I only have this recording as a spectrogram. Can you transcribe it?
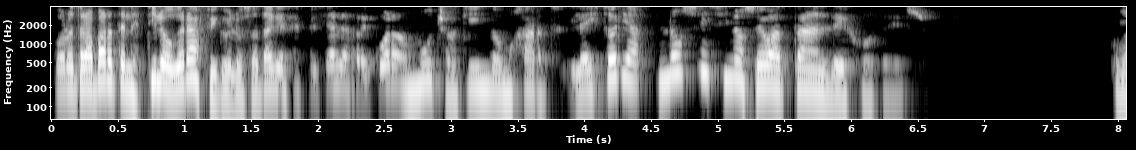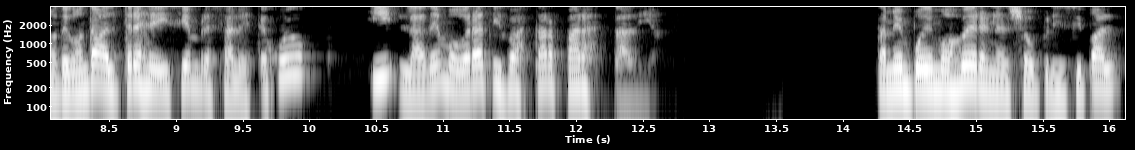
Por otra parte, el estilo gráfico y los ataques especiales recuerdan mucho a Kingdom Hearts y la historia no sé si no se va tan lejos de ello. Como te contaba, el 3 de diciembre sale este juego y la demo gratis va a estar para Stadia. También pudimos ver en el show principal,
